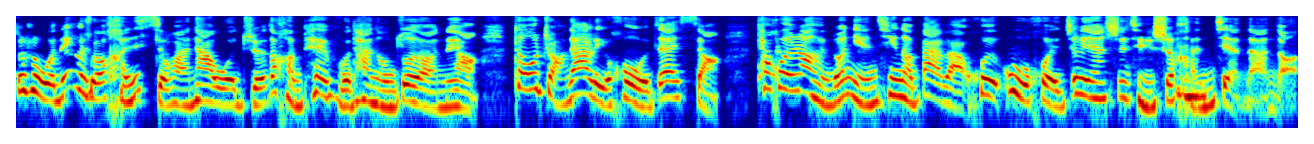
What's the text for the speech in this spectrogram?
就是我那个时候很喜欢她，我觉得很佩服她能做到那样。但我长大了以后，我在想，她会让很多年轻的爸爸会误会这件事情是很简单的。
